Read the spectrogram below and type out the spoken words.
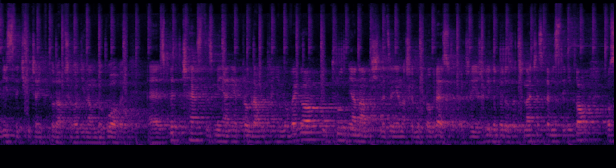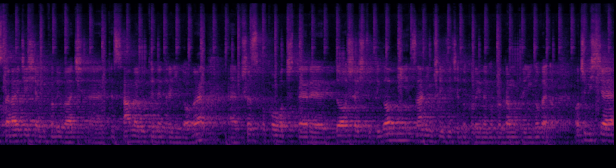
listę ćwiczeń, która przychodzi nam do głowy. E, Zbyt częste zmienianie programu treningowego utrudnia nam śledzenie naszego progresu. Także jeżeli dopiero zaczynacie z kalisteniką, postarajcie się wykonywać te same rutyny treningowe przez około 4 do 6 tygodni, zanim przejdziecie do kolejnego programu treningowego. Oczywiście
